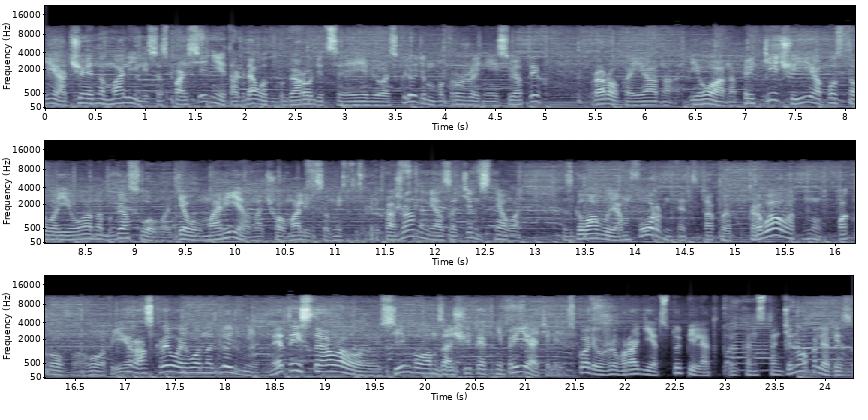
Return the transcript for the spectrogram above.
и отчаянно молились о спасении. Тогда вот Богородица явилась к людям в окружении святых пророка Иоанна, Иоанна Предтечи и апостола Иоанна Богослова. Дева Мария начала молиться вместе с прихожанами, а затем сняла с головы амфор, это такое покрывало, ну, покров, вот, и раскрыла его над людьми. Это и стало символом защиты от неприятелей. Вскоре уже враги отступили от Константинополя без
